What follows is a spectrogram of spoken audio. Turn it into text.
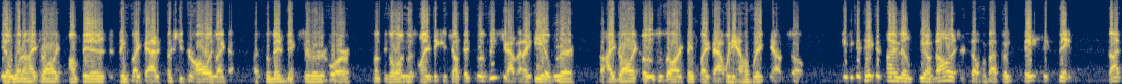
you know, what a hydraulic pump is and things like that, especially if you're hauling like a, a cement mixer or something along those lines that you jump into. At least you have an idea where the hydraulic hoses are, and things like that when you have a breakdown. So if you can take the time to, you know, knowledge yourself about those basic things, not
